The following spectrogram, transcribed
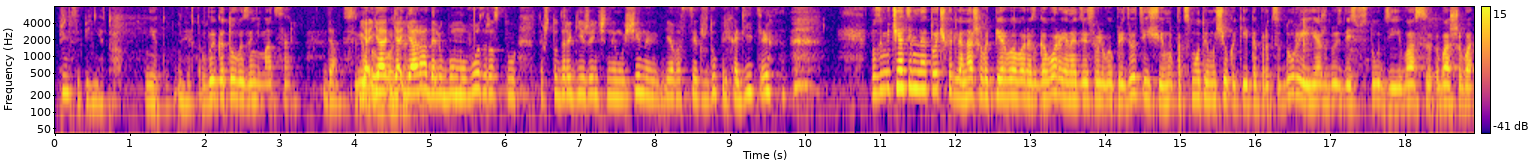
В принципе, нету. Нету. Нету. Вы готовы заниматься? Да. Я, я, я, я рада любому возрасту. Так что, дорогие женщины и мужчины, я вас всех жду, приходите. Ну, замечательная точка для нашего первого разговора. Я надеюсь, Оля, вы придете еще, и мы подсмотрим еще какие-то процедуры. И я жду здесь в студии и вас, вашего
